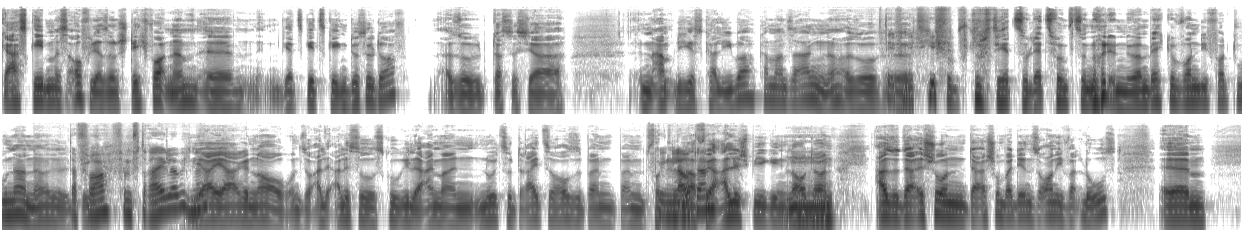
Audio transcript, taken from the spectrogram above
Gas geben ist auch wieder so ein Stichwort. Ne? Äh, jetzt geht's gegen Düsseldorf. Also das ist ja ein amtliches Kaliber, kann man sagen. Ne? Also Definitiv. Äh, jetzt zuletzt 5 zu 0 in Nürnberg gewonnen, die Fortuna. Ne? Davor 5-3, glaube ich. Ne? Ja, ja, genau. Und so alle, alles so skurrile. Einmal ein 0 zu 3 zu Hause beim, beim Fortuna für alle Spiele gegen Lautern. Mhm. Also da ist schon, da ist schon bei denen ist ordentlich was los. Ähm, äh,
